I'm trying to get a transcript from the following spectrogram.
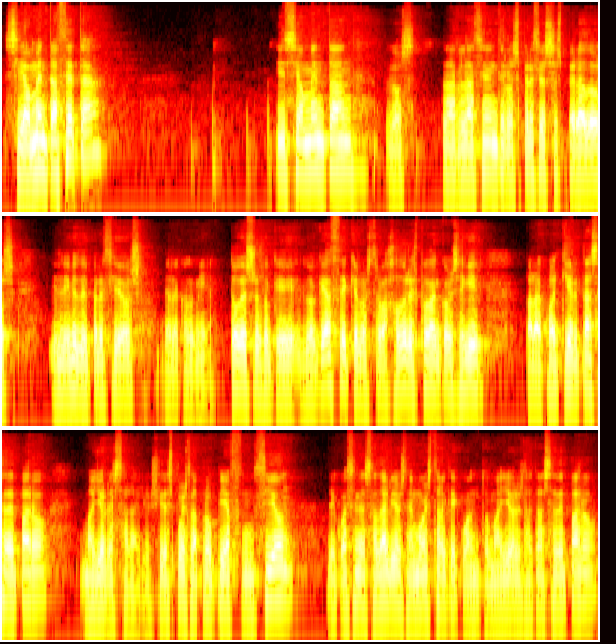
si aumenta z y si aumentan la relación entre los precios esperados y el nivel de precios de la economía. Todo eso es lo que, lo que hace que los trabajadores puedan conseguir para cualquier tasa de paro mayores salarios. Y después la propia función de ecuación de salarios demuestra que cuanto mayor es la tasa de paro,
